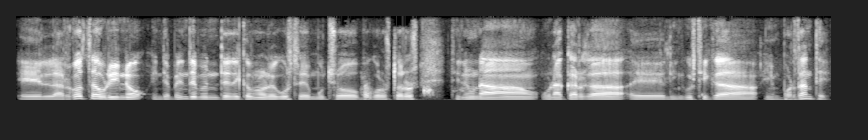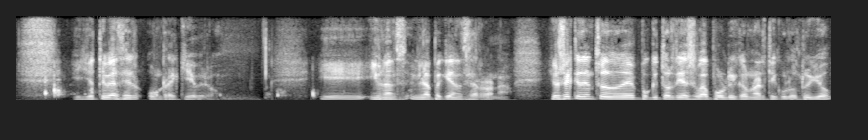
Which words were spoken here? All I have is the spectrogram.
El argot taurino, independientemente de que a uno le guste mucho o poco los toros, tiene una, una carga eh, lingüística importante. Y yo te voy a hacer un requiebro y, una, pequeña encerrona. Yo sé que dentro de poquitos días se va a publicar un artículo tuyo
